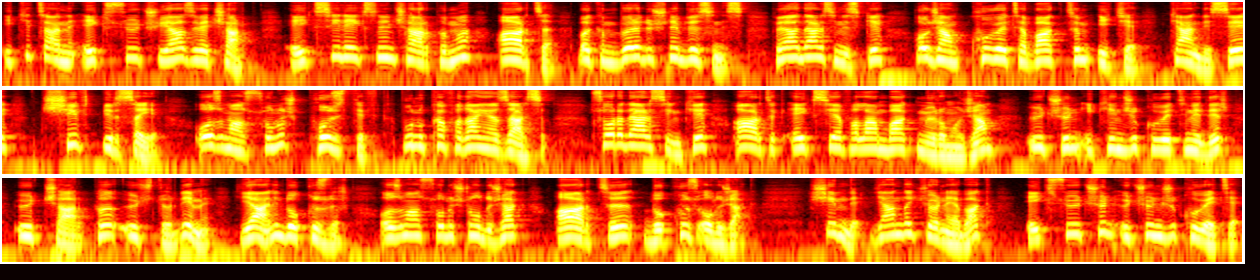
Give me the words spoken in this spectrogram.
İki tane eksi 3 yaz ve çarp. Eksi ile eksinin çarpımı artı. Bakın böyle düşünebilirsiniz. Veya dersiniz ki hocam kuvvete baktım 2. Kendisi çift bir sayı. O zaman sonuç pozitif. Bunu kafadan yazarsın. Sonra dersin ki artık eksiye falan bakmıyorum hocam. 3'ün ikinci kuvveti nedir? 3 çarpı 3'tür değil mi? Yani 9'dur. O zaman sonuç ne olacak? Artı 9 olacak. Şimdi yandaki örneğe bak. Eksi 3'ün 3. kuvveti.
